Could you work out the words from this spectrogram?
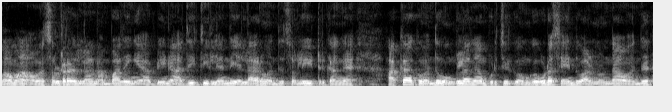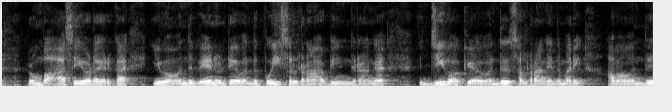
மாமா அவன் சொல்கிறதெல்லாம் நம்பாதீங்க அப்படின்னு அதித்திலேருந்து எல்லாரும் வந்து சொல்லிகிட்டு இருக்காங்க அக்காவுக்கு வந்து உங்களை தான் பிடிச்சிருக்கு. உங்கள் கூட சேர்ந்து வாழணும் தான் வந்து ரொம்ப ஆசையோடு இருக்கா. இவன் வந்து வேணும்ட்டே வந்து பொய் சொல்கிறான் அப்படிங்கிறாங்க. ஜீவாக்கு வந்து சொல்கிறாங்க இந்த மாதிரி. அவன் வந்து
